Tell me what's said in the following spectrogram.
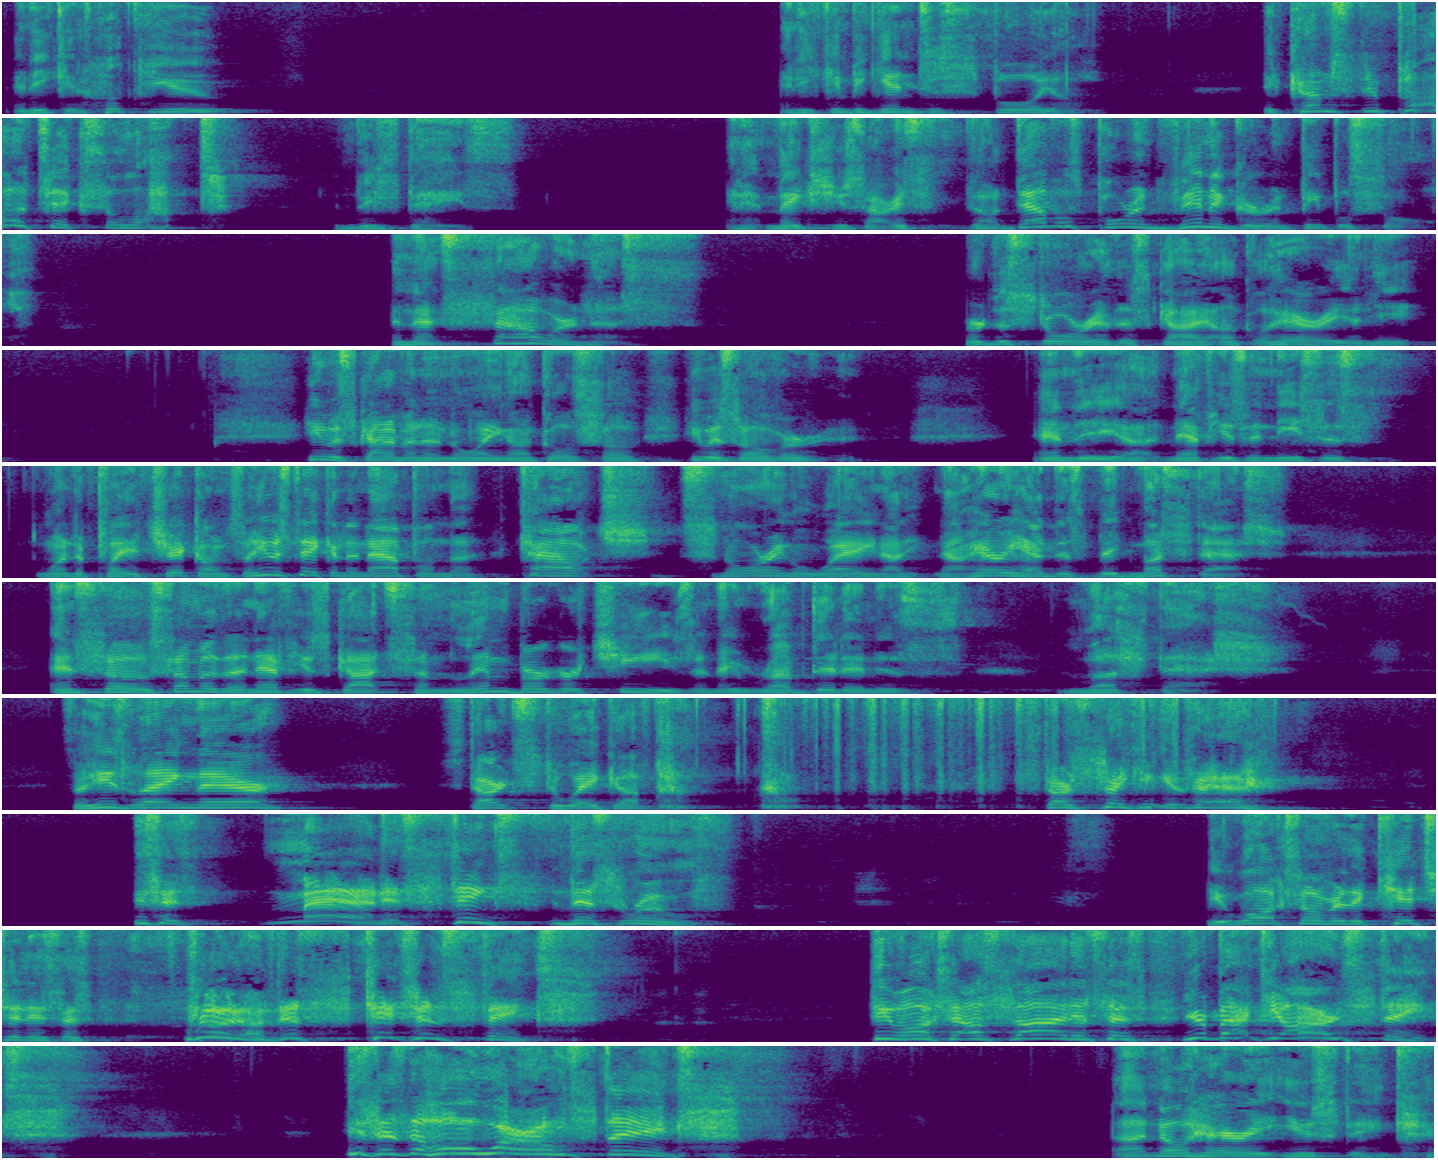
and he can hook you and he can begin to spoil. It comes through politics a lot in these days. And it makes you sorry. It's, the devil's pouring vinegar in people's soul. And that sourness. Heard the story of this guy, Uncle Harry, and he he was kind of an annoying uncle, so he was over, and the uh, nephews and nieces wanted to play a trick on him. So he was taking a nap on the couch, snoring away. Now, now Harry had this big mustache. And so some of the nephews got some Limburger cheese and they rubbed it in his mustache. So he's laying there, starts to wake up, starts shaking his head. He says, Man, it stinks in this room. He walks over the kitchen and says, this kitchen stinks. He walks outside and says, Your backyard stinks. He says, The whole world stinks. Uh, no, Harry, you stink.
